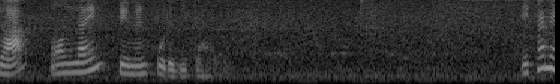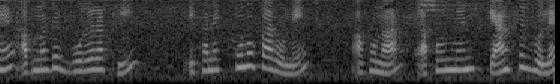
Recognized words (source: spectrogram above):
যা অনলাইন পেমেন্ট করে দিতে হবে। এখানে আপনাদের বলে রাখি, এখানে কোনো কারণে আপনার অ্যাপয়েন্টমেন্ট ক্যান্সেল হলে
